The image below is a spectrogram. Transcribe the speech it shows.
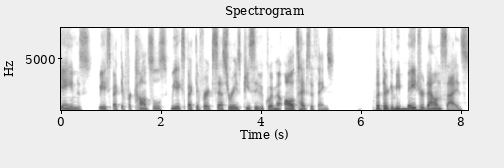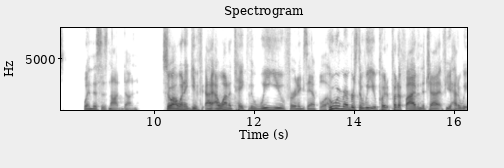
games, we expect it for consoles, we expect it for accessories, pieces of equipment, all types of things. But there can be major downsides when this is not done. So I want to give I, I want to take the Wii U for an example. Who remembers the Wii U? Put put a five in the chat if you had a Wii.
